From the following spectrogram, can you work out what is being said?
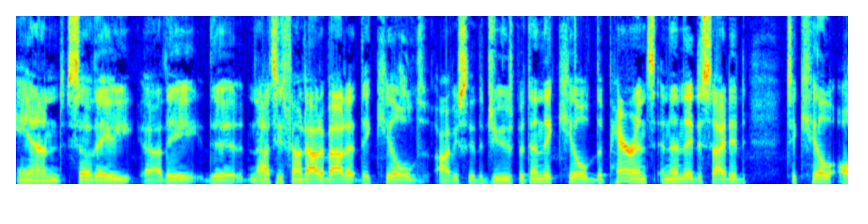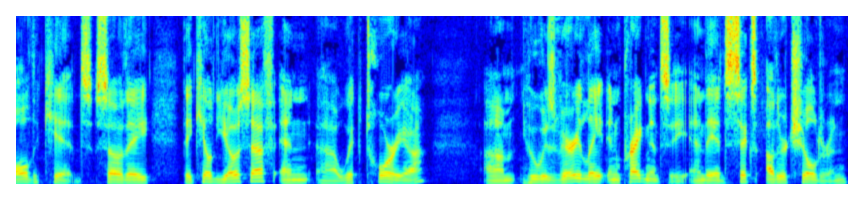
And so they, uh, they, the Nazis found out about it. They killed obviously the Jews, but then they killed the parents, and then they decided to kill all the kids. So they they killed Yosef and uh, Victoria, um, who was very late in pregnancy, and they had six other children,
